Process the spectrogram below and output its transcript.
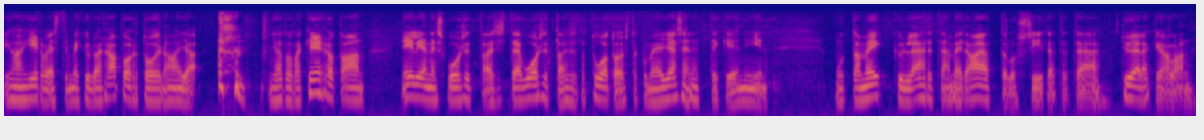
ihan hirveästi me kyllä raportoidaan ja ja tota, kerrotaan neljännesvuosittaisista ja vuosittaisista tuotoista, kun meidän jäsenet tekee niin. Mutta me kyllä lähdetään meidän ajattelussa siitä, että tämä työeläkealan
